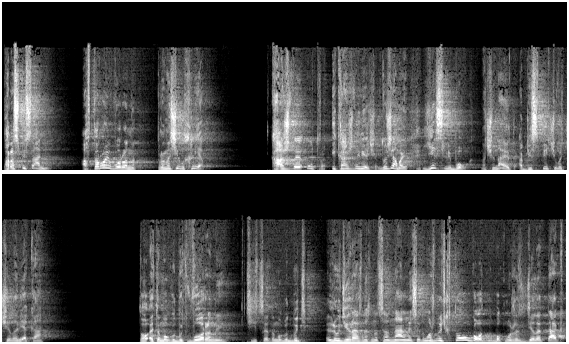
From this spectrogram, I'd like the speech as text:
по расписанию. А второй ворон проносил хлеб каждое утро и каждый вечер. Друзья мои, если Бог начинает обеспечивать человека, то это могут быть вороны, птицы, это могут быть люди разных национальностей, это может быть кто угодно. Бог может сделать так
